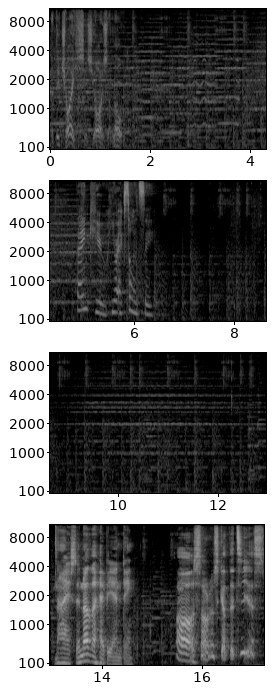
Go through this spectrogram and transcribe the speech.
But the choice is yours alone. Thank you, Your Excellency. Nice, another happy ending. Oh, Sora's got the tears.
